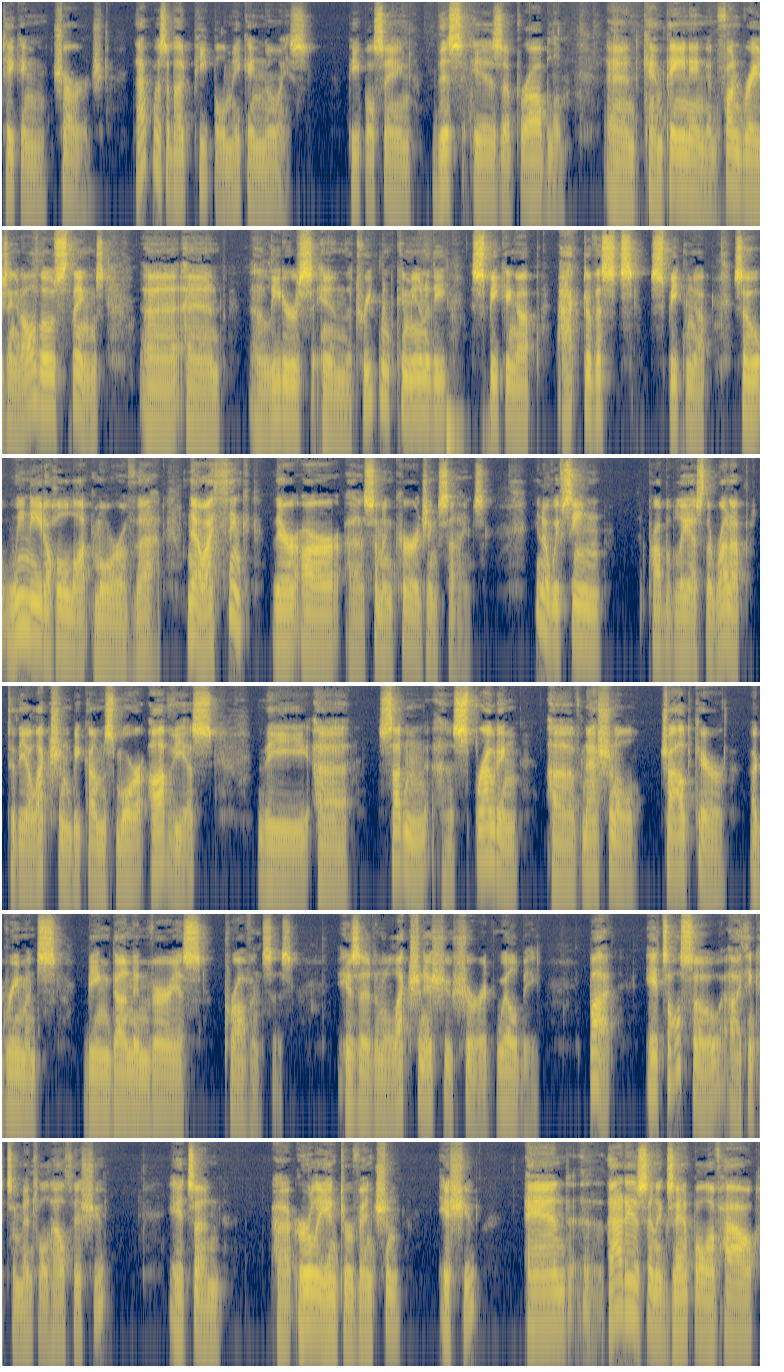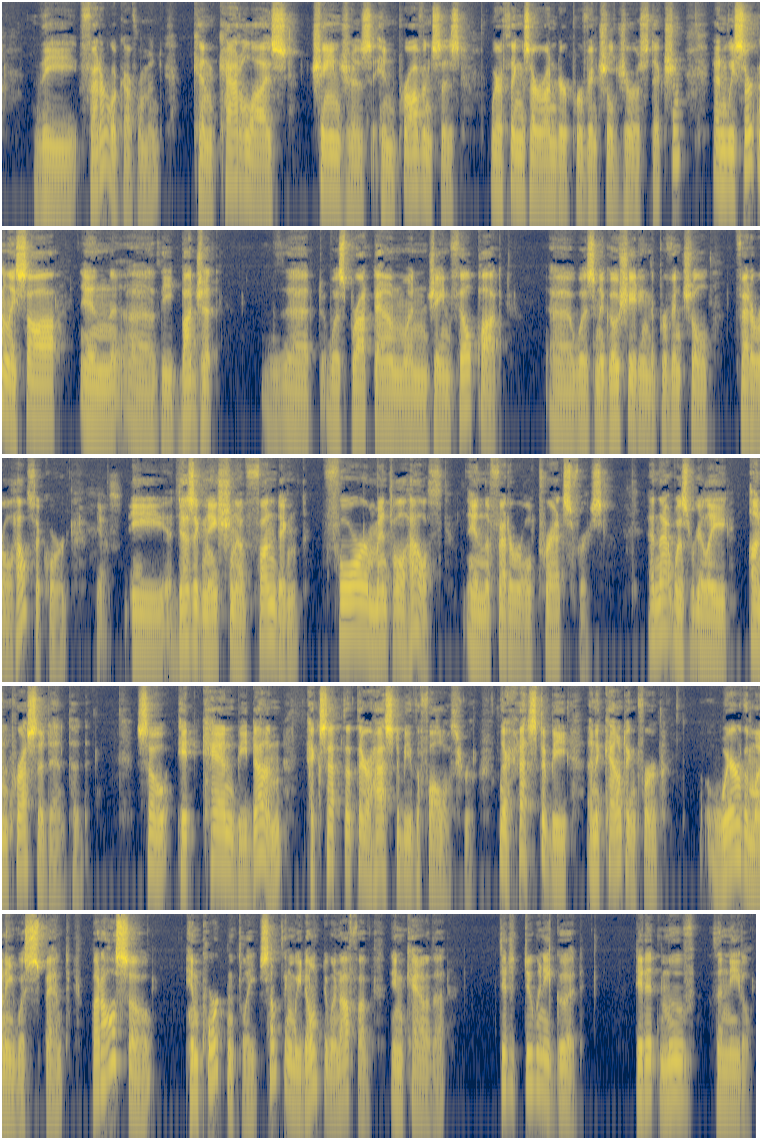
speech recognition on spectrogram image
taking charge. That was about people making noise, people saying, this is a problem, and campaigning and fundraising and all those things. Uh, and uh, leaders in the treatment community speaking up, activists speaking up. So we need a whole lot more of that. Now, I think there are uh, some encouraging signs. You know, we've seen probably as the run up to the election becomes more obvious, the uh, sudden uh, sprouting of national childcare agreements being done in various provinces. Is it an election issue? Sure, it will be. But it's also, I think it's a mental health issue. It's an uh, early intervention issue. And uh, that is an example of how the federal government can catalyze changes in provinces where things are under provincial jurisdiction. And we certainly saw in uh, the budget that was brought down when Jane Philpott uh, was negotiating the provincial federal health accord. Yes. The designation of funding for mental health in the federal transfers. And that was really unprecedented. So it can be done, except that there has to be the follow through. There has to be an accounting for where the money was spent, but also importantly, something we don't do enough of in Canada, did it do any good? Did it move the needle?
